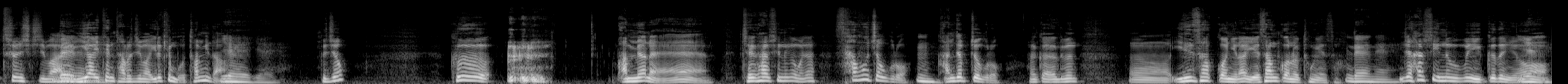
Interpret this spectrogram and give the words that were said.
출연시키지 마, 네네. 이 아이템 다루지 마 이렇게 못합니다. 예, 예. 그죠? 그 반면에 제가 할 수 있는 건 뭐냐 사후적으로 음. 간접적으로 그러니까 예를 들면 어, 인사권이나 예산권을 통해서 네네. 이제 할 수 있는 부분이 있거든요. 예.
